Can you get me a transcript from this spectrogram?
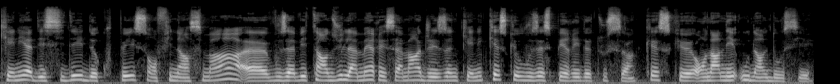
Kenney a décidé de couper son financement. vous avez tendu la main récemment à Jason Kenney. Qu'est-ce que vous espérez de tout ça? Qu'est-ce que, on en est où dans le dossier?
